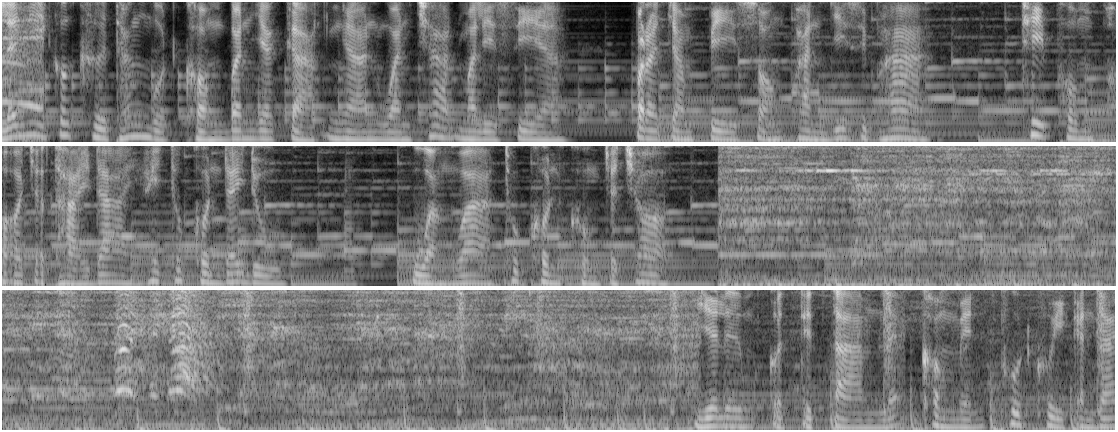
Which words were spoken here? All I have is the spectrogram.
และนี่ก็คือทั้งหมดของบรรยากาศงานวันชาติมาเลเซีย ประจำปี 2025 ที่ผมพอจะถ่ายได้ให้ทุกคนได้ดู หวังว่าทุกคนคงจะชอบอย่าลืมกดติดตามและคอมเมนต์พูดคุยกันได้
